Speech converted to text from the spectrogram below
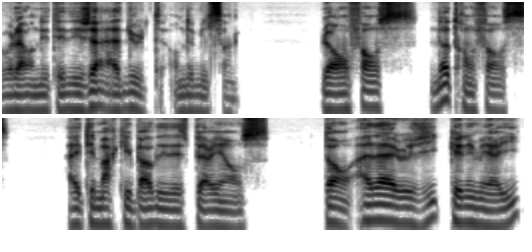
voilà, on était déjà adultes en 2005. Leur enfance, notre enfance, a été marquée par des expériences tant analogiques que numériques.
